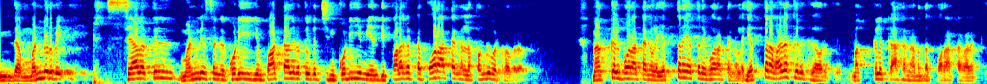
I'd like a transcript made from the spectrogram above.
இந்த மண்ணுரிமை சேலத்தில் மண்ணீர் சங்க கொடியையும் பாட்டாளி மக்கள் கட்சியின் கொடியையும் ஏந்தி பலகட்ட போராட்டங்களில் பங்கு பெற்றவர் அவர். மக்கள் போராட்டங்களில் எத்தனை எத்தனை போராட்டங்களில் எத்தனை வழக்கு இருக்கு அவருக்கு. மக்களுக்காக நடந்த போராட்ட வழக்கு.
